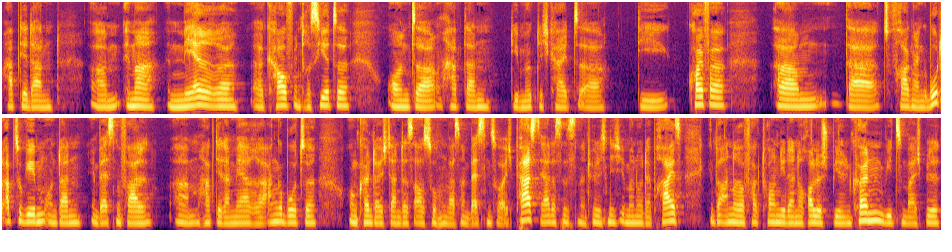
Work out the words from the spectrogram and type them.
habt ihr dann ähm, immer mehrere äh, Kaufinteressierte und äh, habt dann die Möglichkeit, äh, die Käufer ähm, da zu fragen, ein Gebot abzugeben und dann im besten Fall ähm, habt ihr dann mehrere Angebote und könnt euch dann das aussuchen, was am besten zu euch passt. Ja, das ist natürlich nicht immer nur der Preis. Es gibt auch andere Faktoren, die da eine Rolle spielen können, wie zum Beispiel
